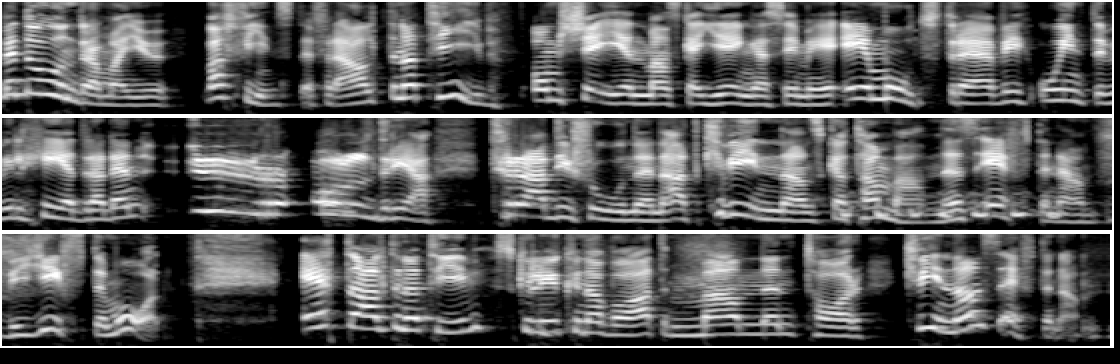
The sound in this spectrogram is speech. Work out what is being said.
Men då undrar man ju, vad finns det för alternativ? Om tjejen man ska gänga sig med är motsträvig och inte vill hedra den uråldriga traditionen att kvinnan ska ta mannens efternamn vid giftermål. Ett alternativ skulle ju kunna vara att mannen tar kvinnans efternamn.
